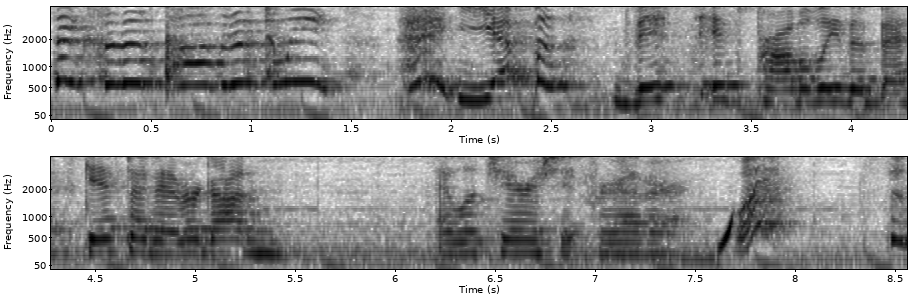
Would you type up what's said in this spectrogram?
Thanks for those positive tweets. Yep, this is probably the best gift I've ever gotten. I will cherish it forever. What? The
